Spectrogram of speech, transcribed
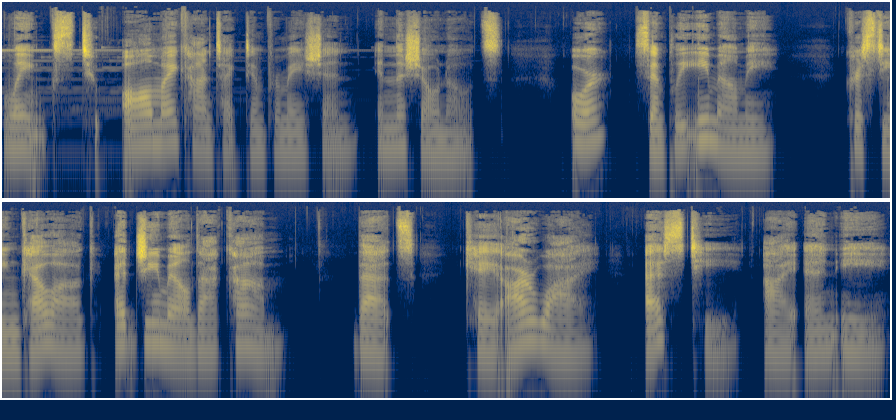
links to all my contact information in the show notes or simply email me, Krystine Kellogg at gmail.com. That's K R Y S T I N E.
